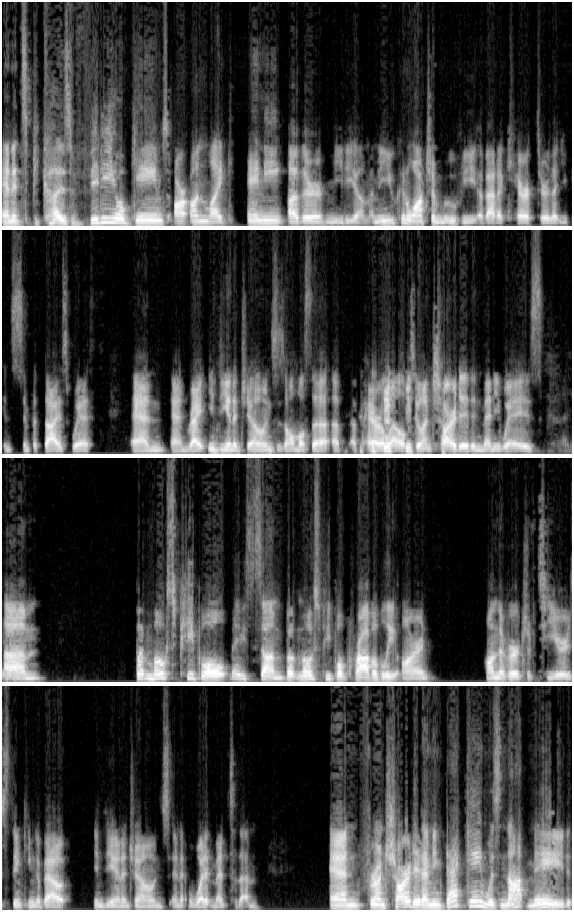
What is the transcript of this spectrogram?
And it's because video games are unlike any other medium. I mean, you can watch a movie about a character that you can sympathize with, and and right, Indiana Jones is almost a, a, a parallel to Uncharted in many ways. Um, but most people, maybe some, but most people probably aren't on the verge of tears thinking about Indiana Jones and what it meant to them. And for Uncharted, I mean, that game was not made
